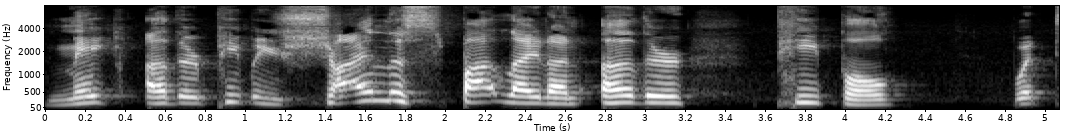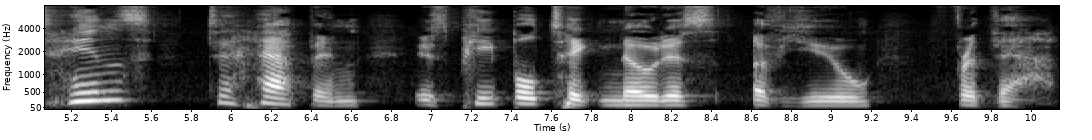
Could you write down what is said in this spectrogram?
make other people, you shine the spotlight on other people, what tends to happen is people take notice of you for that.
